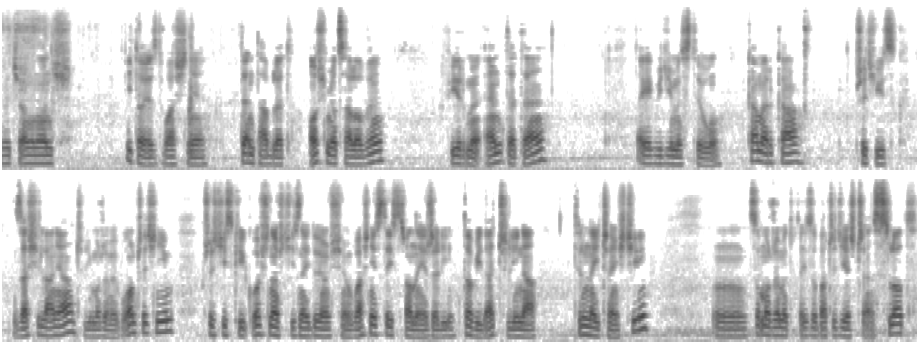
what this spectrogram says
wyciągnąć. I to jest właśnie ten tablet 8-calowy firmy NTT. Tak jak widzimy z tyłu kamerka, przycisk zasilania, czyli możemy włączyć nim. Przyciski głośności znajdują się właśnie z tej strony, jeżeli to widać, czyli na tylnej części. Mm, Co możemy tutaj zobaczyć jeszcze? Slot,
